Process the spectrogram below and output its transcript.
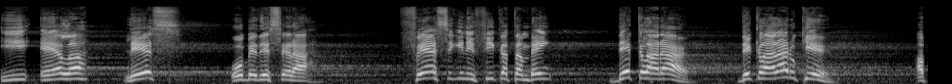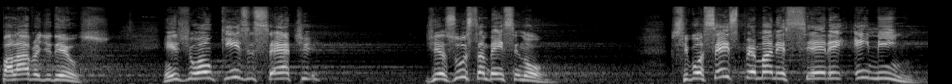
e ela lhes obedecerá. Fé significa também declarar. Declarar o que? A palavra de Deus. Em João 15, 7, Jesus também ensinou: Se vocês permanecerem em mim,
